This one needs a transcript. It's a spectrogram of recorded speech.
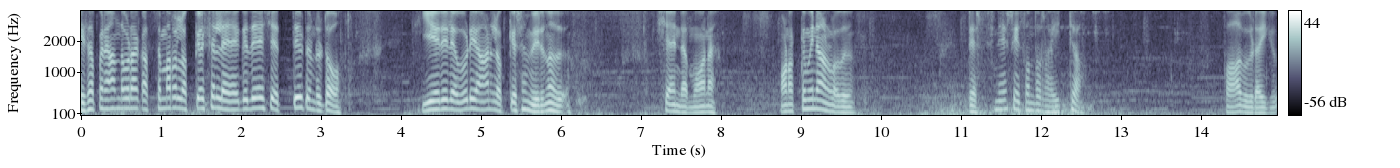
ഐസപ്പം ഞാൻ ഇവിടെ കസ്റ്റമറുടെ ലൊക്കേഷനിൽ ഏകദേശം എത്തിയിട്ടുണ്ട് കേട്ടോ ഈ ഏരിയയിൽ എവിടെയാണ് ലൊക്കേഷൻ വരുന്നത്? പക്ഷേ എന്റെ മോനെ. ഉണക്കമീനാണുള്ളത്. ഡെസ്റ്റിനേഷൻ സ്വന്തം റൈറ്റാ പാ വീടായിക്കൂ.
